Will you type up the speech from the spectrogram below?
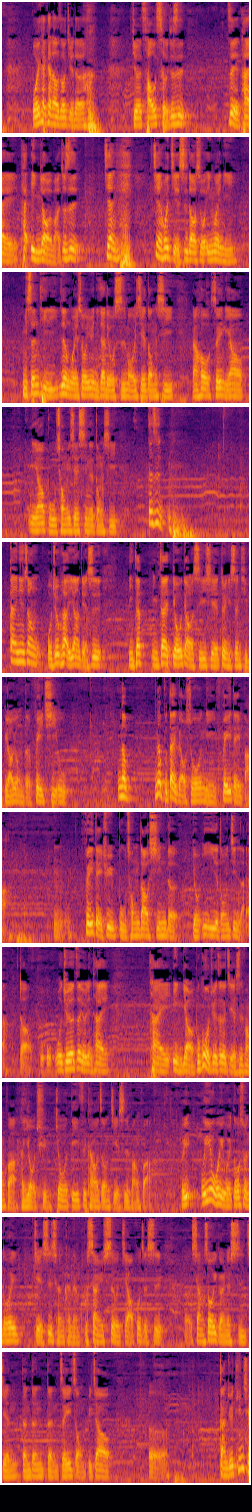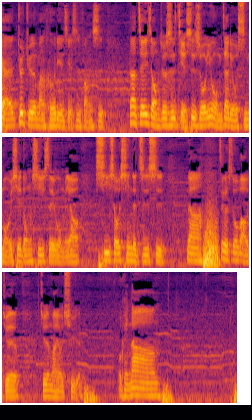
我一开始看到的时候觉得 觉得超扯，就是这也太太硬要了吧？就是既然既然会解释到说，因为你你身体认为说，因为你在流失某一些东西，然后所以你要你要补充一些新的东西，但是概念上我觉得不太一样的点是。你在你在丢掉的是一些对你身体不要用的废弃物，那那不代表说你非得把，嗯，非得去补充到新的有意义的东西进来啊，对啊，我我我觉得这有点太太硬要，不过我觉得这个解释方法很有趣，就我第一次看到这种解释方法，我我因为我以为多数人都会解释成可能不善于社交，或者是呃享受一个人的时间等等等这一种比较。呃，感觉听起来就觉得蛮合理的解释方式。那这一种就是解释说，因为我们在流失某一些东西，所以我们要吸收新的知识。那这个说法，我觉得觉得蛮有趣的。OK，那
